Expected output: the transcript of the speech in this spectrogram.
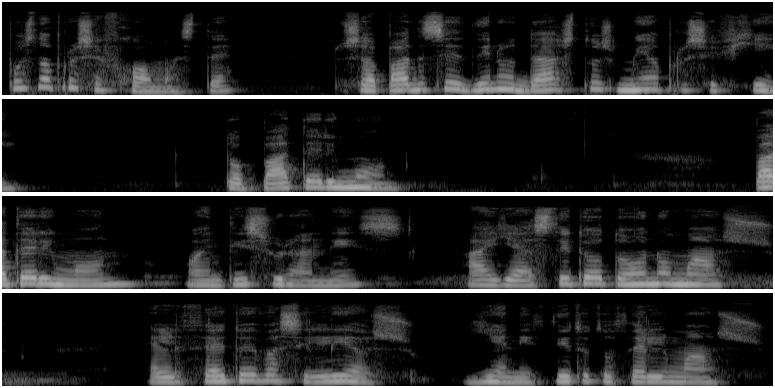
πώς να προσευχόμαστε, τους απάντησε δίνοντάς τους μία προσευχή. Το Πάτερ ημών. Πάτερ ημών, ο εν της ουρανής, αγιαστήτω το όνομά σου. Ελθέτω η βασιλεία σου, γεννηθήτω το θέλημά σου.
